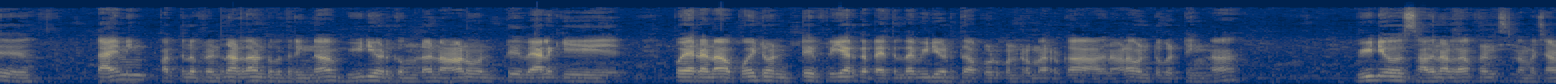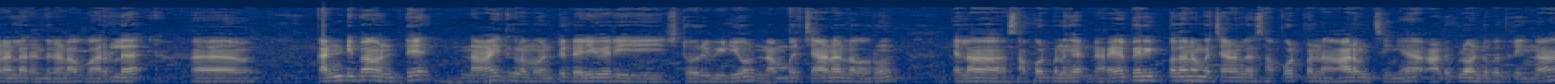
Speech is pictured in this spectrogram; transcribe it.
டைமிங் பத்தில் ஃப்ரெண்ட்னால தான் வந்துட்டு பார்த்துட்டிங்கன்னா வீடியோ எடுக்க முடியல. நானும் வந்துட்டு வேலைக்கு போயிடுறேன்னா போயிட்டு வந்துட்டு ஃப்ரீயாக இருக்கிற டயத்தில் தான் வீடியோ எடுத்து அப்லோட் பண்ணுற மாதிரி இருக்கா? அதனால் வந்துட்டு பார்த்திங்கன்னா வீடியோஸ் அதனால தான் ஃப்ரெண்ட்ஸ் நம்ம சேனலில் ரெண்டு நாளாக வரல. கண்டிப்பாக வந்துட்டு ஞாயிற்றுக்கிழமை வந்துட்டு டெலிவரி ஸ்டோரி வீடியோ நம்ம சேனலில் வரும். எல்லாம் சப்போர்ட் பண்ணுங்கள் நிறைய பேர் இப்போ தான் நம்ம சேனலில் சப்போர்ட் பண்ண ஆரம்பிச்சிங்க. அதுக்குள்ளே வந்துட்டு பார்த்துட்டிங்கன்னா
